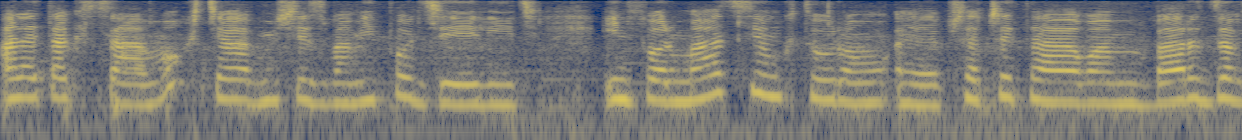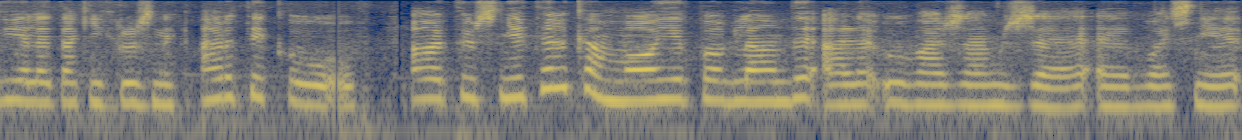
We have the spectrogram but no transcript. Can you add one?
ale tak samo chciałabym się z Wami podzielić informacją, którą przeczytałam, bardzo wiele takich różnych artykułów. Otóż nie tylko moje poglądy, ale uważam, że właśnie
